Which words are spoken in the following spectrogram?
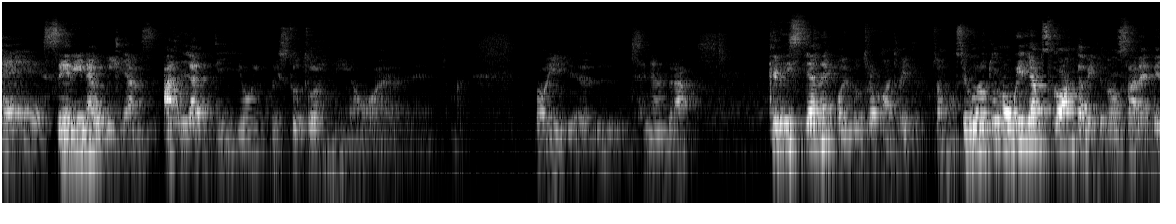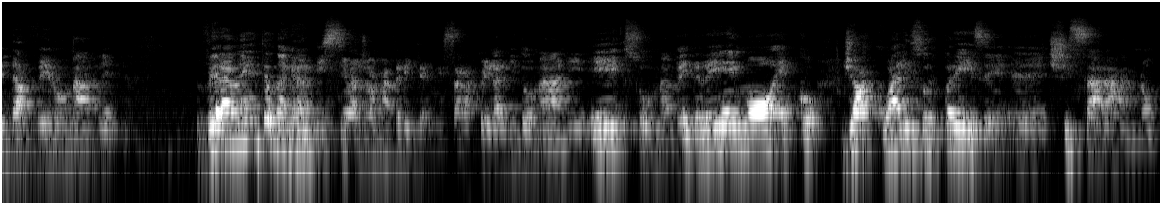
eh, Serena Williams all'addio in questo torneo, eh, insomma, poi eh, se ne andrà. Christian e poi contro Contavit, insomma, secondo turno Williams Contavit non sarebbe davvero male. Veramente una grandissima giornata di tennis sarà quella di domani. E insomma vedremo ecco già quali sorprese eh, ci saranno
